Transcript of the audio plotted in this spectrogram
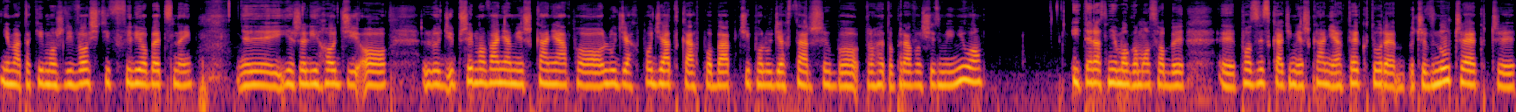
nie ma takiej możliwości w chwili obecnej, Y, jeżeli chodzi o ludzi, przyjmowania mieszkania po ludziach, po dziadkach, po babci, po ludziach starszych, bo trochę to prawo się zmieniło. I teraz nie mogą osoby y, pozyskać mieszkania, te, które, czy wnuczek, czy,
